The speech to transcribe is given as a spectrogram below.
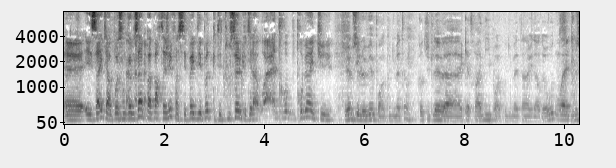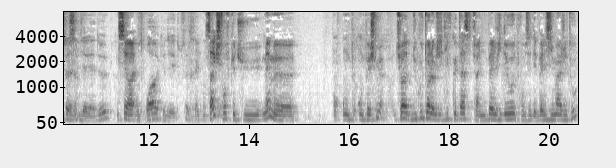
Euh, et c'est vrai qu'il y a un poisson comme ça, pas partagé, enfin, c'est pas avec des potes que t'es tout seul, que t'es là, ouais, trop, trop bien, et que tu, Puis même se lever pour un coup du matin. Quand tu te lèves à 4h30 pour un coup du matin à une heure de route, Ouais, c'est tout plus seul. facile d'y aller à deux c'est vrai. ou trois que d'y aller tout seul. Très C'est vrai que je trouve que tu, même, euh, on, on pêche mieux. Tu vois, du coup, toi, l'objectif que t'as, c'est de faire une belle vidéo, de proposer des belles images et tout.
